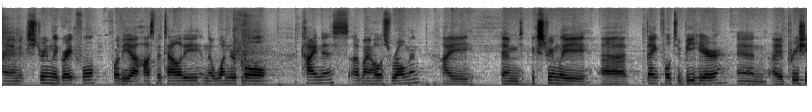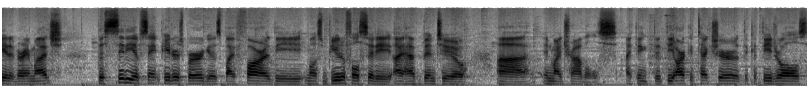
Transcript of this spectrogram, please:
I am extremely grateful for the uh, hospitality and the wonderful kindness of my host, Roman. I am extremely uh, thankful to be here and I appreciate it very much. The city of St. Petersburg is by far the most beautiful city I have been to uh, in my travels. I think that the architecture, the cathedrals,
